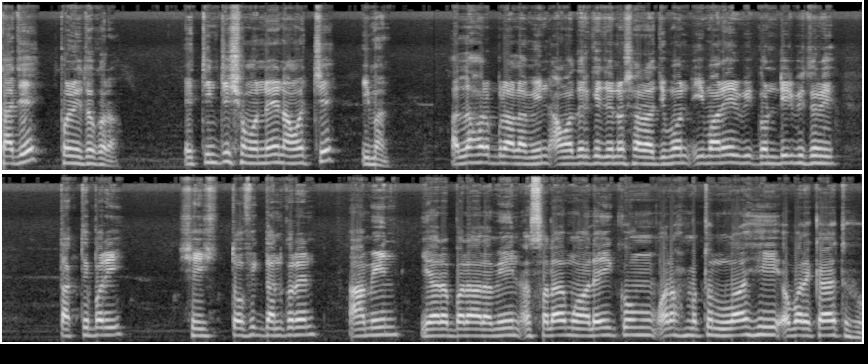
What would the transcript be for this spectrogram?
কাজে পরিণত করা। এই তিনটি সমন্বয়ের নাম হচ্ছে ইমান আল্লাহ রব্বুল আলমিন আমাদেরকে যেন সারা জীবন ইমানের গণ্ডির ভিতরে থাকতে পারি। সেই তৌফিক দান করেন। আমিন। ইয়ারব্বাল আলমিন। আসসালামু আলাইকুম রহমতুল্লাহি ওবরাকাতুহু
